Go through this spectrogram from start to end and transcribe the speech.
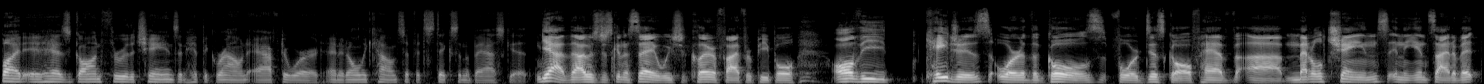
but it has gone through the chains and hit the ground afterward, and it only counts if it sticks in the basket. Yeah, I was just going to say we should clarify for people all the cages or the goals for disc golf have uh, metal chains in the inside of it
